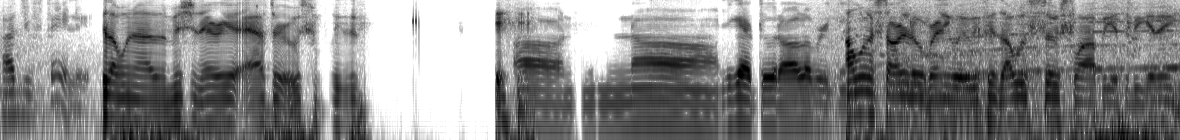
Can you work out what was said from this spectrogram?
How'd you fail it? I went out of the mission area after it was completed. Oh no! You gotta do it all over again. I want to start it over anyway because I was so sloppy at the beginning.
